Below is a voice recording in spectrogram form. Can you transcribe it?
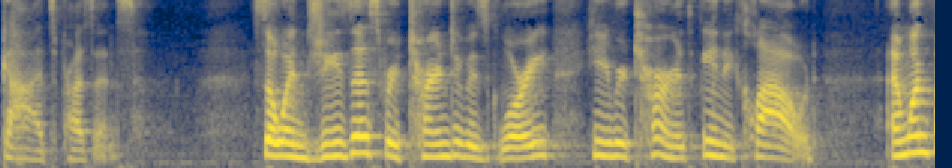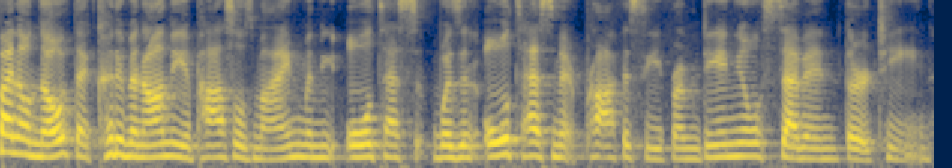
God's presence. So when Jesus returned to his glory, he returns in a cloud. And one final note that could have been on the apostles' mind when the Old Test- was an Old Testament prophecy from Daniel 7:13.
